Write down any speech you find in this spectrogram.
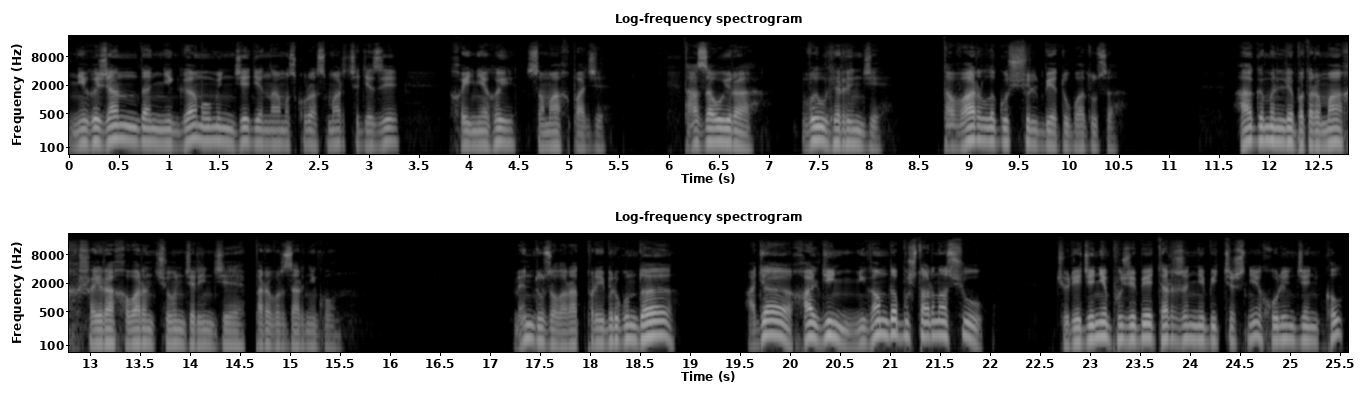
негі жанында нега мумінже де намыс курасмарчы дезе хыйнеғый самақ паджы. Таза уйра, выл херінже, таварлы күшшілбе дубадуза. Агымынле бұдырмақ шайра хварын чуын жерінже парвырзарнигун. Мен дузаларат Адя халдин нигамда буштарна шу. Чүрежене пужебе тәржінне бітчішне хулинжен кылт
